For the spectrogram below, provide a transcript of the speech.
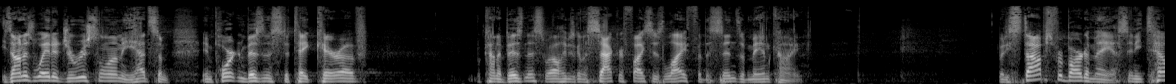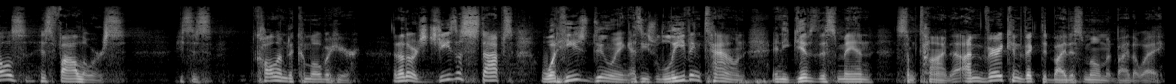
He's on his way to Jerusalem. He had some important business to take care of. What kind of business? Well, he was going to sacrifice his life for the sins of mankind. But he stops for Bartimaeus and he tells his followers, he says, call him to come over here. In other words, Jesus stops what he's doing as he's leaving town and he gives this man some time. I'm very convicted by this moment, by the way.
